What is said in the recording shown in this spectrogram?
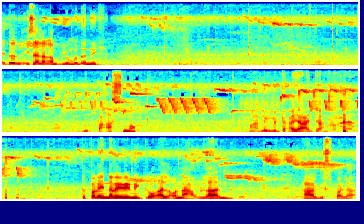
Ay dun, isa lang ang view mo dun eh. Ang taas no? Mga naglig ka kaya dyan. Ito pala yung naririnig ko, akala ko naulan. Agos pala.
